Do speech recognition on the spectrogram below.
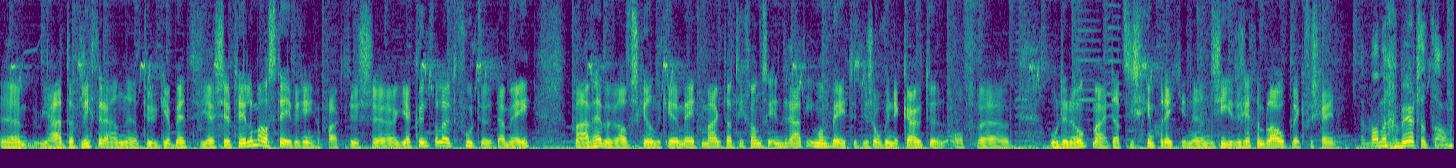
Uh, ja, dat ligt eraan natuurlijk. Je bent, jij zit helemaal stevig ingepakt, dus uh, jij kunt wel uit de voeten daarmee. Maar we hebben wel verschillende keren meegemaakt dat die ganzen inderdaad iemand beten. Dus of in de kuiten of uh, hoe dan ook. Maar dat is geen pretje. En dan zie je dus echt een blauwe plek verschijnen. En wanneer gebeurt dat dan?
